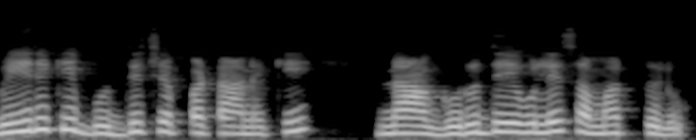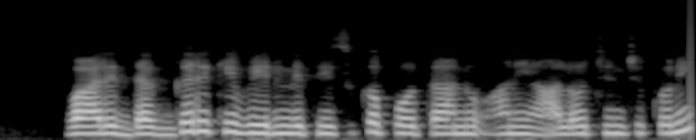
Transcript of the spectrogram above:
వీరికి బుద్ధి చెప్పటానికి నా గురుదేవులే సమర్థులు. వారి దగ్గరికి వీరిని తీసుకుపోతాను అని ఆలోచించుకొని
